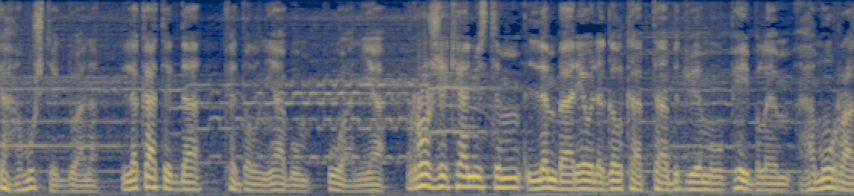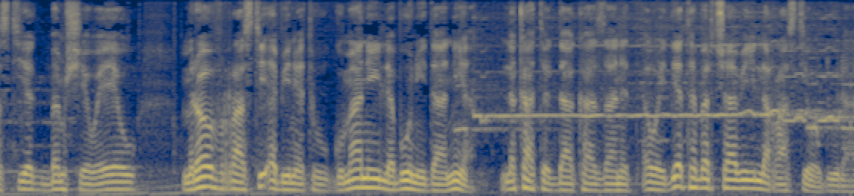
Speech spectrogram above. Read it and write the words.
کە هەموو شتێک دوانە لە کاتێکدا کە دڵنیا بووم وانیە. ڕۆژێکیان ویستم لەم بارەیەوە لەگەڵ کاپتا بدوێم و پێی بڵێم هەموو ڕاستیەک بەم شێوەیەیە و مرۆڤ ڕاستی ئەبینێت و گومانی لە بوونیدا نییە لە کاتێکدا کە زانێت ئەوەی دێتە بەر چاوی لە ڕاستیەوە دوورە،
